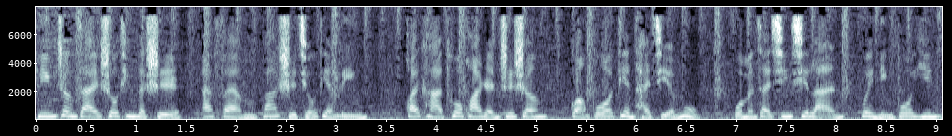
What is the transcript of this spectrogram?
您正在收听的是 FM 八十九点零怀卡托华人之声广播电台节目，我们在新西兰为您播音。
